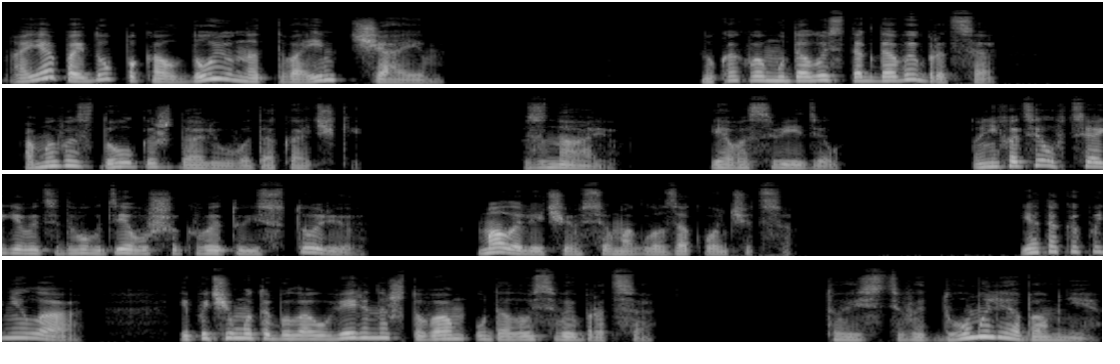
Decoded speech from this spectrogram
а я пойду поколдую над твоим чаем. Но как вам удалось тогда выбраться? А мы вас долго ждали у водокачки. Знаю, я вас видел, но не хотел втягивать двух девушек в эту историю. Мало ли чем все могло закончиться. Я так и поняла, и почему-то была уверена, что вам удалось выбраться. То есть вы думали обо мне?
